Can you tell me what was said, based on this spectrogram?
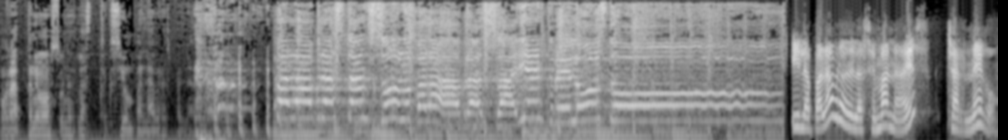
ahora tenemos una, la sección palabras, palabras. Palabras, tan solo palabras hay entre los dos. Y la palabra de la semana es charnego.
